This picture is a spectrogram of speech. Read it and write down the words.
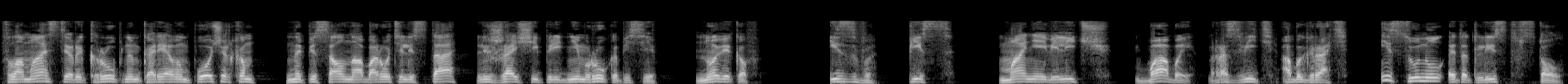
фломастер и крупным корявым почерком написал на обороте листа, лежащей перед ним рукописи. Новиков. Изв пис, мания велич, бабы, развить, обыграть, и сунул этот лист в стол.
